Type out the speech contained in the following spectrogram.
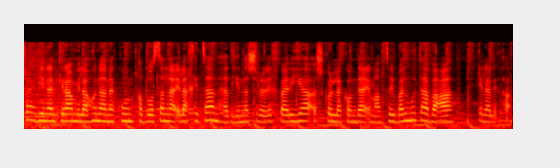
مشاهدينا الكرام إلى هنا نكون قد وصلنا إلى ختام هذه النشرة الإخبارية. أشكر لكم دائما طيب المتابعة. إلى اللقاء.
